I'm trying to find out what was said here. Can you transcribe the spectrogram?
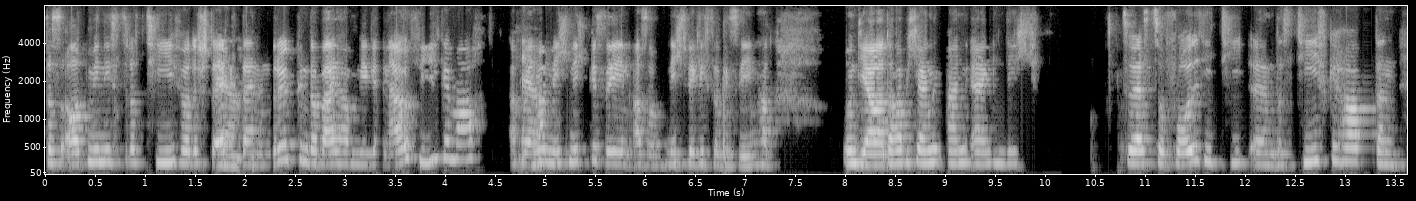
das Administrative oder stärkt ja. deinen Rücken. Dabei haben wir genau viel gemacht, auch ja. wenn man mich nicht gesehen, also nicht wirklich so gesehen hat. Und ja, da habe ich eigentlich zuerst so voll die, äh, das Tief gehabt, dann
